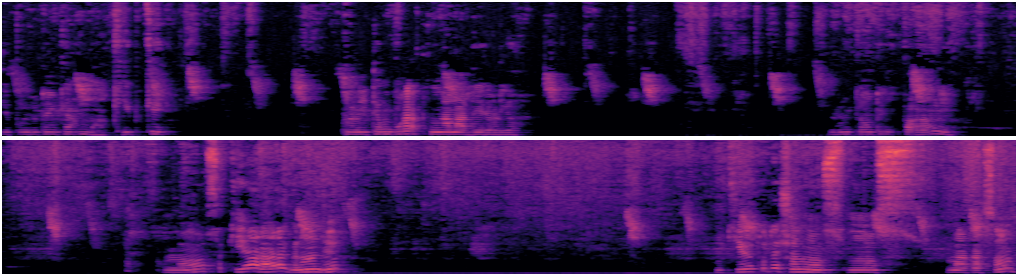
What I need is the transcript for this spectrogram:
Depois eu tenho que arrumar aqui, porque ali tem um buraquinho na madeira ali, ó. Então tem que parar ali. Nossa, que arara grande, hein? Aqui eu tô deixando uns, uns marcação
